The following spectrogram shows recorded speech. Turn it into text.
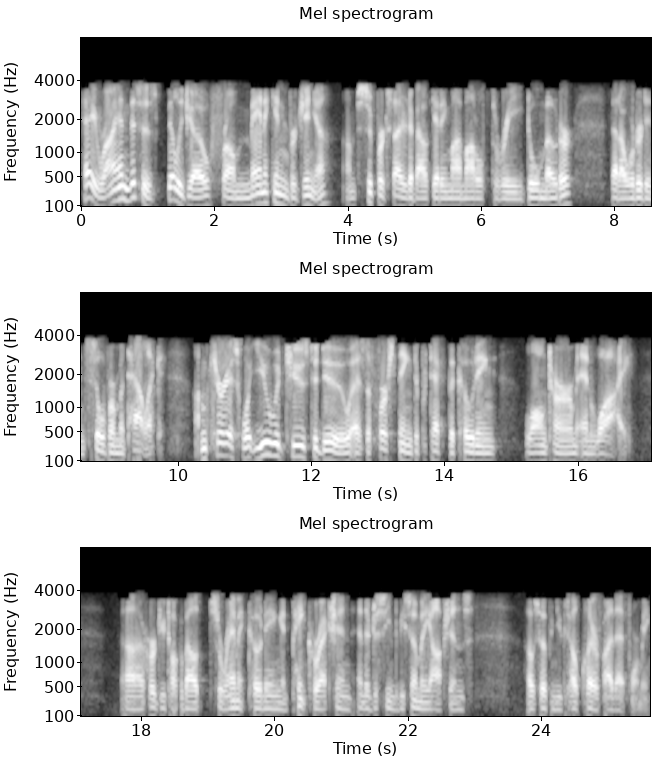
Hey, Ryan, this is Billy Joe from Manakin, Virginia. I'm super excited about getting my Model 3 dual motor that I ordered in silver metallic. I'm curious what you would choose to do as the first thing to protect the coating long term and why. Uh, I heard you talk about ceramic coating and paint correction, and there just seem to be so many options. I was hoping you could help clarify that for me.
